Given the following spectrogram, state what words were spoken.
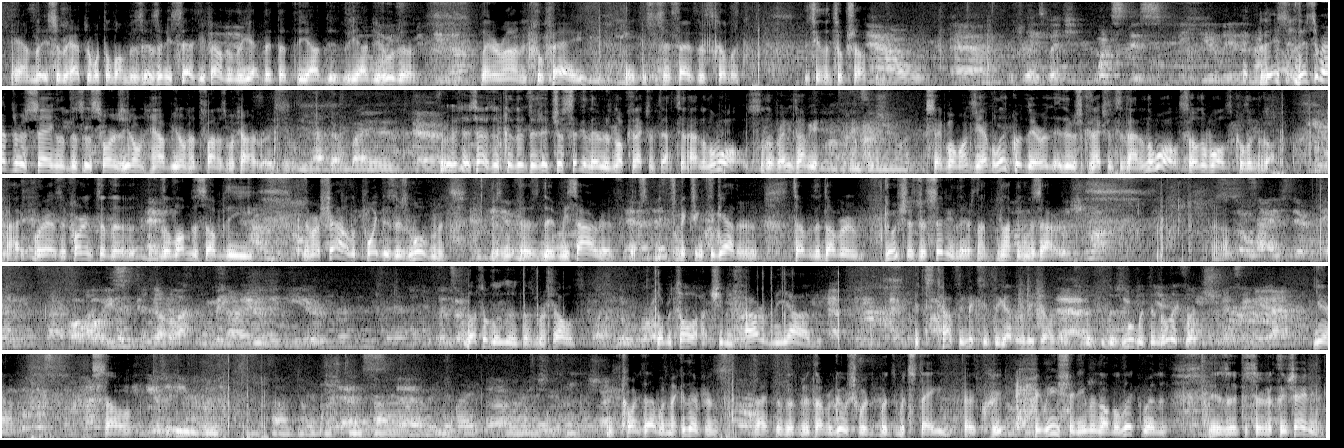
and the Isra what the lump is. And he says he found in the, that, that the, Yad, the Yad Yehuda later on in Kufay, it says this chilik. It's in the Tupshot. Now, um, which way is which? What's this this, this Rebbe is saying that this, as far as you don't have, you don't have to find as makaris. You have that by. Uh, it says because it's just sitting there. There's no connection to that to that on the wall. So if any time you say, but once you have a liquid there, there's a connection to that in the wall. So the wall is cooling it off. Right? Whereas according to the the lumnus of the the marshal, the point is there's movement. There's, there's the misariv. It's, it's mixing together. The, the dover gush is just sitting there. It's not, not being misariv. Uh, so is there Lots of the, the the Mitzvah, she means Arv Miyad. It's constantly mixing together with each other. There's, there's movement in the liquid. Yeah. So. According to that, would make a difference. Right? The, the, the, the would, would, would stay uh, even though the liquid is uh, considered a cliche.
